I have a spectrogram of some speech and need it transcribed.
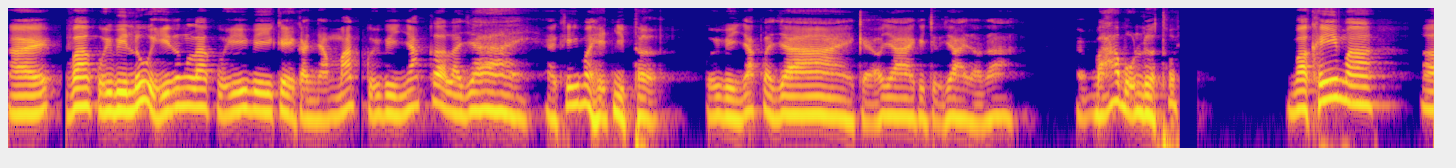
Đấy, và quý vị lưu ý rằng là quý vị kể cả nhắm mắt quý vị nhắc ờ, là dài. Khi mà hết nhịp thở quý vị nhắc là dài kéo dài cái chữ dài đó ra. Ba bốn lượt thôi. Và khi mà à,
